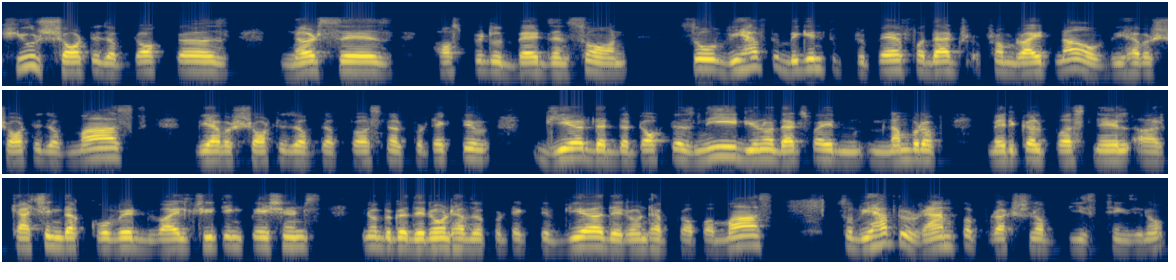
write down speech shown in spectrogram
huge shortage of doctors, nurses, hospital beds, and so on. So we have to begin to prepare for that from right now. We have a shortage of masks. We have a shortage of the personal protective gear that the doctors need. You know, that's why number of medical personnel are catching the COVID while treating patients, you know, because they don't have the protective gear, they don't have proper masks. So we have to ramp up production of these things, you know.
